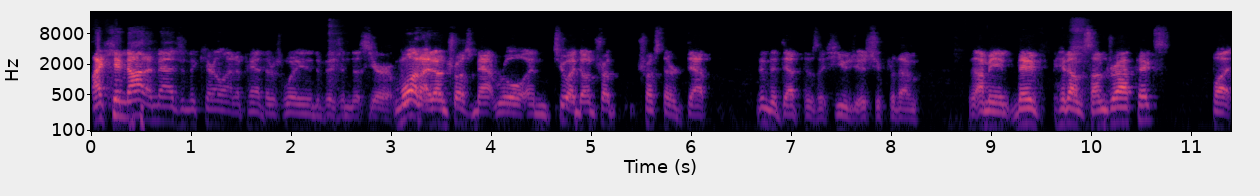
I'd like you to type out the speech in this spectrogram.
I cannot imagine the Carolina Panthers winning the division this year. One, I don't trust Matt Rhule, and two, I don't trust trust their depth. I think the depth is a huge issue for them. I mean, they've hit on some draft picks, but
